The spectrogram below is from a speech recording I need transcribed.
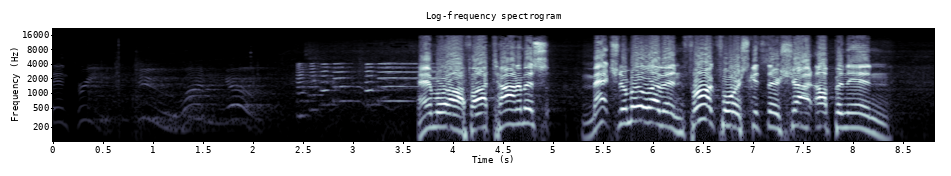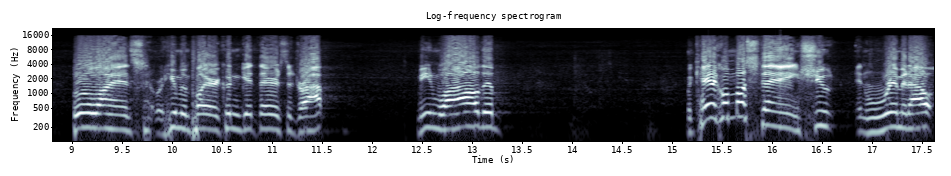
In three, two, one, go. And we're off. Autonomous match number 11. Frog Force gets their shot up and in. Blue Alliance, human player couldn't get theirs to drop. Meanwhile, the Mechanical Mustang shoot and rim it out.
